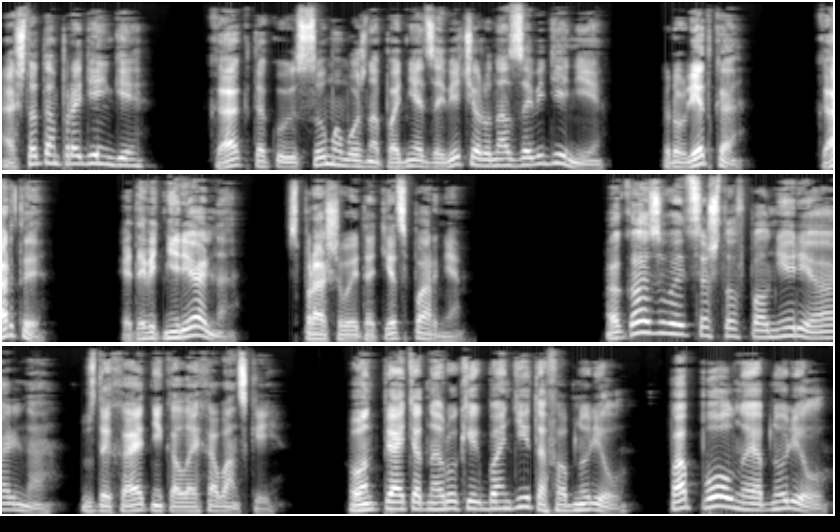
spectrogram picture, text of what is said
А что там про деньги? Как такую сумму можно поднять за вечер у нас в заведении? Рулетка? Карты? Это ведь нереально, спрашивает отец парня. Оказывается, что вполне реально, вздыхает Николай Хованский. Он пять одноруких бандитов обнулил, по полной обнулил.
